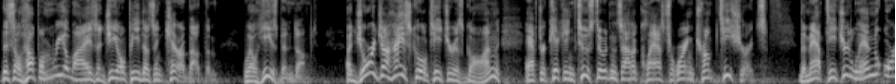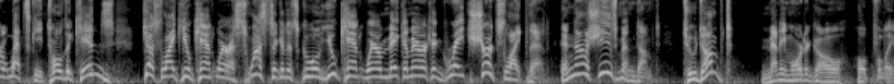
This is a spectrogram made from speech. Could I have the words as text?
this will help them realize the GOP doesn't care about them. Well, he's been dumped. A Georgia high school teacher is gone after kicking two students out of class for wearing Trump t shirts. The math teacher, Lynn Orletsky, told the kids, just like you can't wear a swastika to school, you can't wear Make America Great shirts like that. And now she's been dumped. Two dumped, many more to go, hopefully.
